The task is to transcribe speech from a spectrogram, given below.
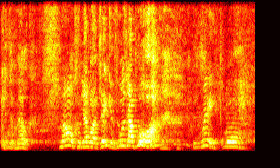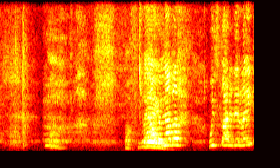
Get the milk. No, because y'all gonna drink it as soon as y'all pour. Wait. My Y'all remember we started it late?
